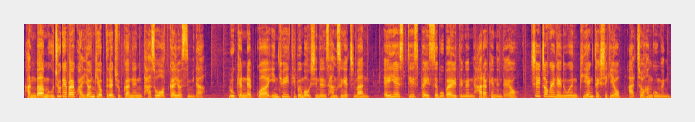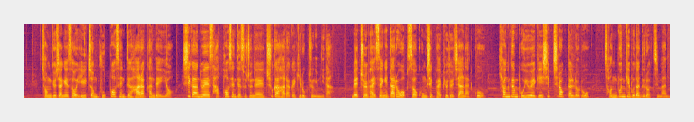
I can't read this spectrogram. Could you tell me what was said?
간밤 우주개발 관련 기업들의 주가는 다소 엇갈렸습니다. 로켓랩과 인투이티브 머신은 상승했지만 AST 스페이스 모바일 등은 하락했는데요. 실적을 내놓은 비행택시 기업 아처항공은 정규장에서 1.9% 하락한 데 이어 시간 외 4% 수준의 추가 하락을 기록 중입니다. 매출 발생이 따로 없어 공식 발표되지 않았고 현금 보유액이 17억 달러로 전분기보다 늘었지만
